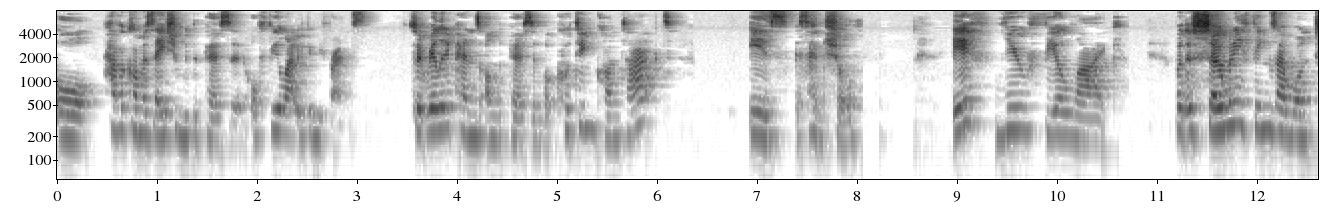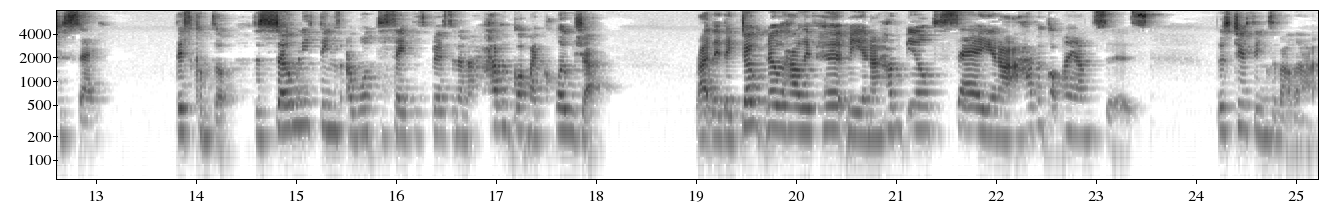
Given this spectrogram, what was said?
or have a conversation with the person or feel like we can be friends. So it really depends on the person, but cutting contact is essential. If you feel like, but there's so many things I want to say, this comes up. There's so many things I want to say to this person and I haven't got my closure right? They, they don't know how they've hurt me and I haven't been able to say and I, I haven't got my answers. There's two things about that.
